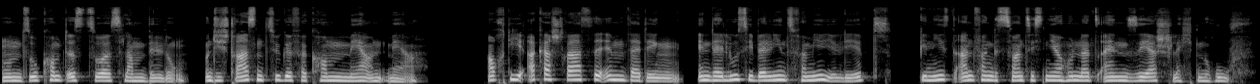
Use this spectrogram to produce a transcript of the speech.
Und so kommt es zur Slumbildung. Und die Straßenzüge verkommen mehr und mehr. Auch die Ackerstraße im Wedding, in der Lucy Berlins Familie lebt, genießt Anfang des 20. Jahrhunderts einen sehr schlechten Ruf.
